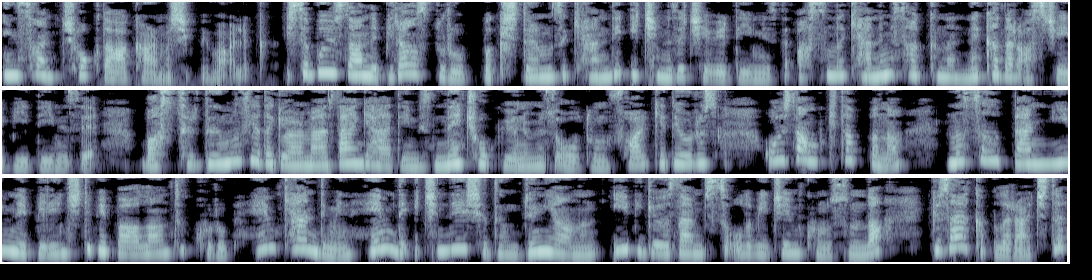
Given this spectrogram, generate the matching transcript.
İnsan çok daha karmaşık bir varlık. İşte bu yüzden de biraz durup bakışlarımızı kendi içimize çevirdiğimizde aslında kendimiz hakkında ne kadar az şey bildiğimizi, bastırdığımız ya da görmezden geldiğimiz ne çok yönümüz olduğunu fark ediyoruz. O yüzden bu kitap bana nasıl benliğimle bilinçli bir bağlantı kurup hem kendimin hem de içinde yaşadığım dünyanın iyi bir gözlemcisi olabileceğim konusunda güzel kapılar açtı.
